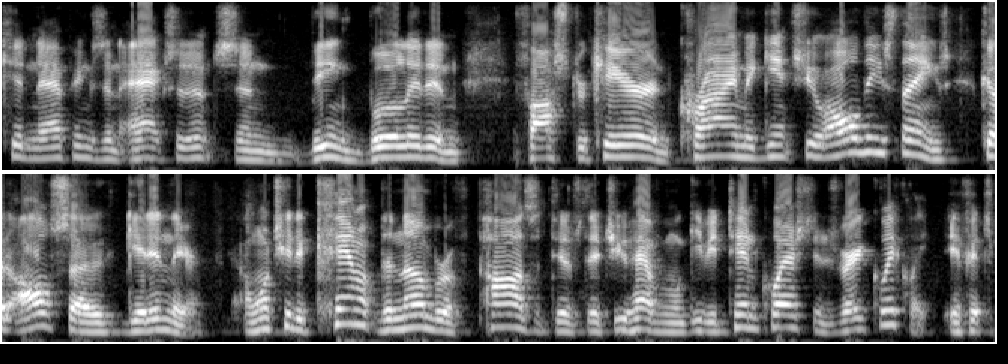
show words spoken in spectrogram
kidnappings and accidents and being bullied and foster care and crime against you. All these things could also get in there. I want you to count the number of positives that you have. and we'll give you 10 questions very quickly. If it's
